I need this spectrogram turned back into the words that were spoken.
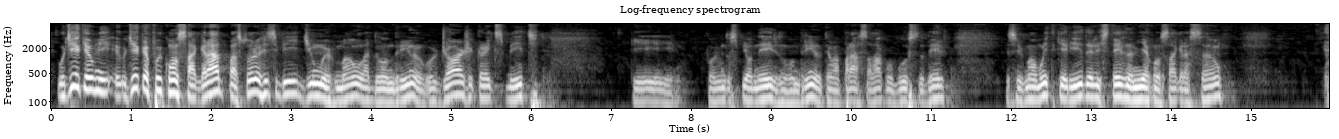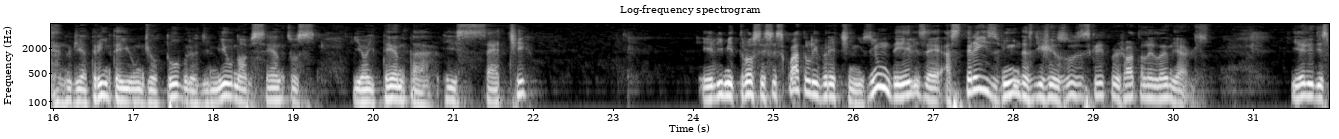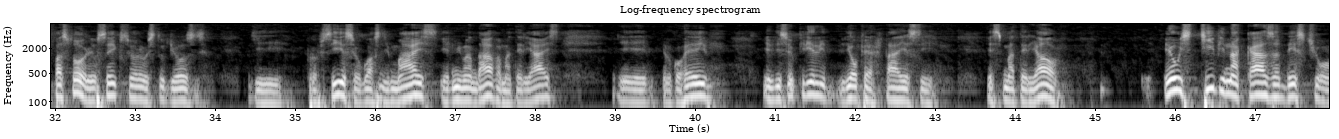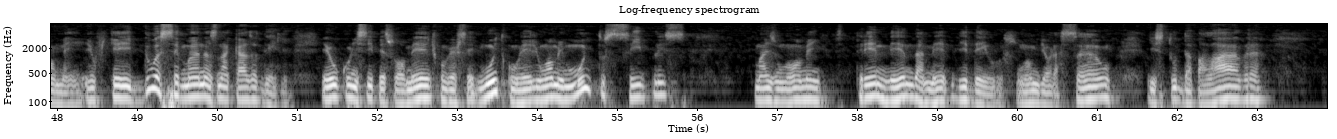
O dia que eu, me, o dia que eu fui consagrado, pastor, eu recebi de um irmão lá de Londrina, o George Craig Smith, que foi um dos pioneiros em Londrina, tem uma praça lá com o busto dele. Esse irmão muito querido, ele esteve na minha consagração no dia 31 de outubro de 1987 ele me trouxe esses quatro livretinhos. E um deles é As Três Vindas de Jesus, escrito por J. Leland Harris. E ele diz, pastor, eu sei que o senhor é um estudioso de profecia, eu gosto demais. Ele me mandava materiais e, pelo correio. Ele disse, eu queria lhe, lhe ofertar esse, esse material. Eu estive na casa deste homem. Eu fiquei duas semanas na casa dele. Eu o conheci pessoalmente, conversei muito com ele, um homem muito simples, mas um homem tremendamente de Deus, um homem de oração, de estudo da palavra.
